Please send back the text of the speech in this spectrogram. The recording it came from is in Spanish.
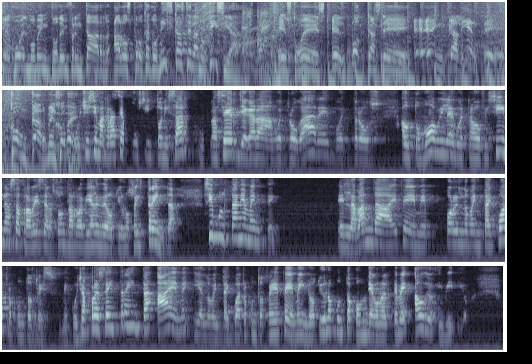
Llegó el momento de enfrentar a los protagonistas de la noticia. Esto es el podcast de En Caliente con Carmen Jovet. Muchísimas gracias por sintonizar. Un placer llegar a vuestros hogares, vuestros automóviles, vuestras oficinas a través de las ondas radiales de Noti 1630. Simultáneamente en la banda FM por el 94.3. Me escuchas por el 630 AM y el 94.3 FM y noti1.com diagonal TV, audio y vídeo.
